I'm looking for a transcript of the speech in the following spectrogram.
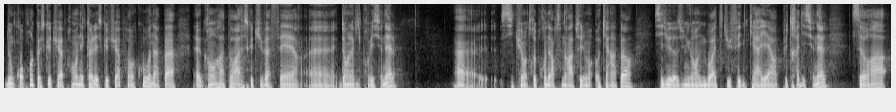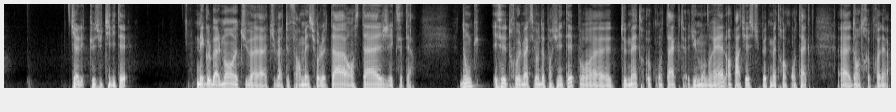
Donc comprends que ce que tu apprends en école et ce que tu apprends en cours n'a pas euh, grand rapport à ce que tu vas faire euh, dans la vie professionnelle. Euh, si tu es entrepreneur, ça n'aura absolument aucun rapport. Si tu es dans une grande boîte et tu fais une carrière plus traditionnelle, ça aura quelques utilités. Mais globalement, tu vas, te former sur le tas, en stage, etc. Donc, essaie de trouver le maximum d'opportunités pour te mettre au contact du monde réel, en particulier si tu peux te mettre en contact d'entrepreneurs.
